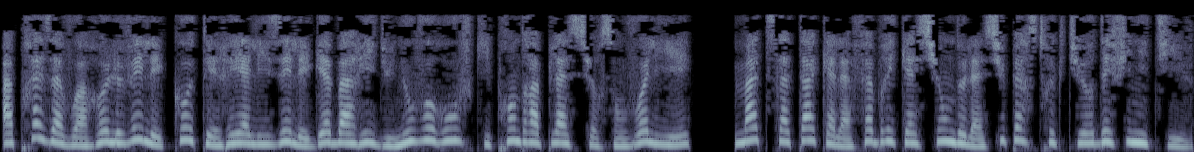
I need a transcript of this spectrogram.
Après avoir relevé les côtes et réalisé les gabarits du nouveau roof qui prendra place sur son voilier, Matt s'attaque à la fabrication de la superstructure définitive.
